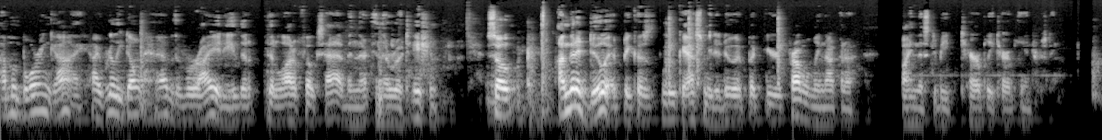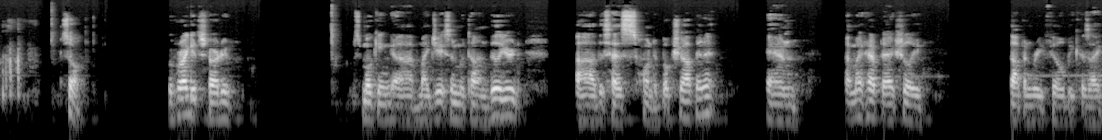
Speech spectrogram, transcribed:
I'm a boring guy. I really don't have the variety that, that a lot of folks have in their in their rotation. So I'm going to do it because Luke asked me to do it, but you're probably not going to find this to be terribly, terribly interesting. So before I get started, I'm smoking uh, my Jason Mouton Billiard. Uh, this has Haunted Bookshop in it, and I might have to actually stop and refill because I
